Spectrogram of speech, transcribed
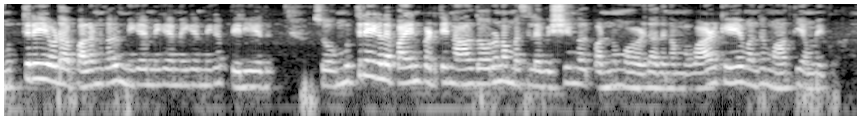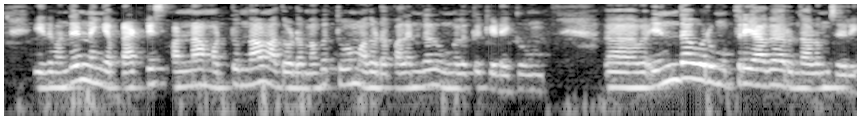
முத்திரையோட பலன்கள் மிக மிக மிக மிக பெரியது. ஸோ முத்திரைகளை பயன்படுத்தி நாள்தோறும் நம்ம சில விஷயங்கள் பண்ணும்பொழுது அது நம்ம வாழ்க்கையே வந்து மாற்றி அமைக்கும். இது வந்து நீங்கள் ப்ராக்டிஸ் பண்ணால் மட்டும்தான் அதோட மகத்துவம் அதோட பலன்கள் உங்களுக்கு கிடைக்கும். எந்த ஒரு முத்திரையாக இருந்தாலும் சரி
